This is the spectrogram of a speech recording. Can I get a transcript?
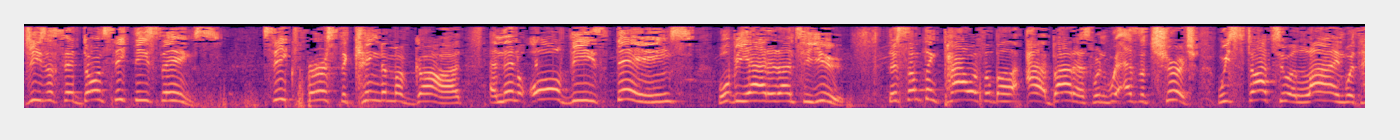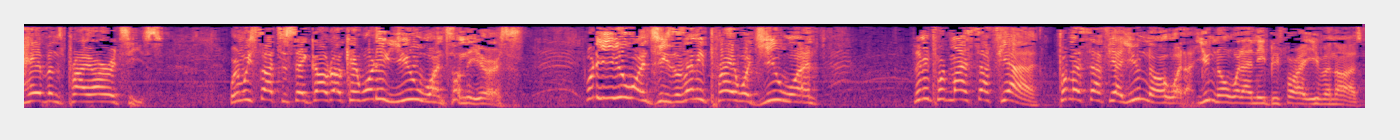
Jesus said, don't seek these things. Seek first the kingdom of God, and then all these things will be added unto you. There's something powerful about, us when we, as a church, we start to align with heaven's priorities. When we start to say, God, okay, what do you want on the earth? What do you want, Jesus? Let me pray what you want let me put myself here. Put myself here. You know what, you know what I need before I even ask.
